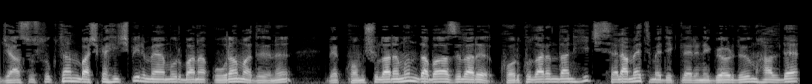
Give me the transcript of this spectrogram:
casusluktan başka hiçbir memur bana uğramadığını ve komşularımın da bazıları korkularından hiç selam etmediklerini gördüğüm halde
